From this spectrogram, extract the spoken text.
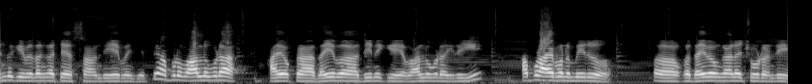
ఎందుకు ఈ విధంగా చేస్తుంది ఏమని చెప్పి అప్పుడు వాళ్ళు కూడా ఆ యొక్క దైవ దీనికి వాళ్ళు కూడా ఇది అప్పుడు ఆయమను మీరు ఒక దైవంగానే చూడండి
